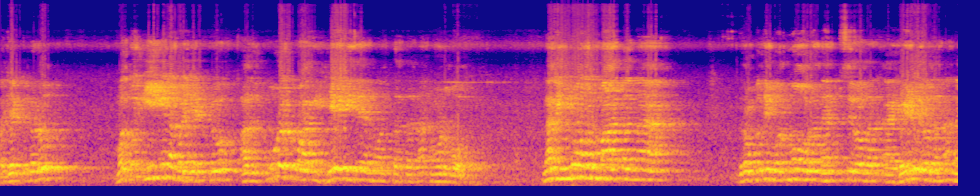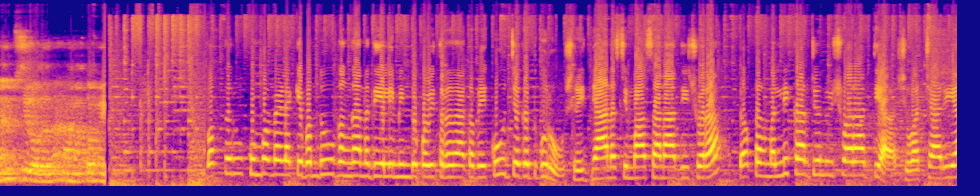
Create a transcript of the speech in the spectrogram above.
ಬಜೆಟ್ಗಳು ಮತ್ತು ಈಗಿನ ಬಜೆಟ್ಟು ಅದು ಪೂರಕವಾಗಿ ಹೇಗಿದೆ ಅನ್ನುವಂಥದ್ದನ್ನ ನೋಡ್ಬೋದು. ನಾನು ಇನ್ನೂ ಒಂದು ಮಾತನ್ನ ದ್ರೌಪದಿ ಮುರ್ಮು ಅವರು ನೆನಪಿಸಿರೋದನ್ನ ಹೇಳಿರೋದನ್ನ ನೆನಪಿಸಿರೋದನ್ನ ನಾನು ಮತ್ತೊಮ್ಮೆ ಭಕ್ತರು ಕುಂಭಮೇಳಕ್ಕೆ ಬಂದು ಗಂಗಾ ನದಿಯಲ್ಲಿ ಮಿಂದು ಪವಿತ್ರರಾಗಬೇಕು ಜಗದ್ಗುರು. ಶ್ರೀ ಜ್ಞಾನ ಸಿಂಹಾಸನಾಧೀಶ್ವರ ಡಾಕ್ಟರ್ ಮಲ್ಲಿಕಾರ್ಜುನ್ ವಿಶ್ವರಾಧ್ಯ, ಶಿವಾಚಾರ್ಯ,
